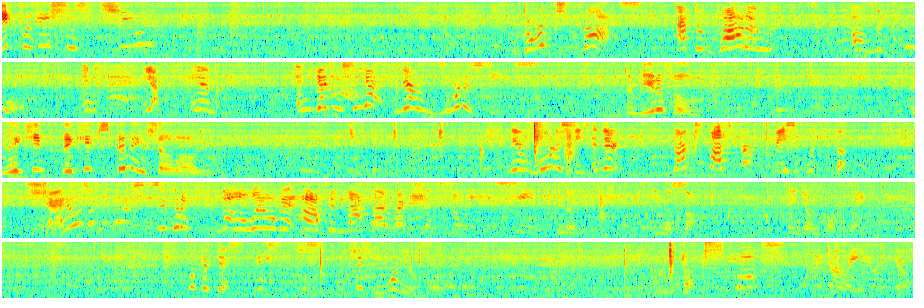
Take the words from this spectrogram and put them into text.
it produces two dark spots at the bottom of the pool. And yeah, and and you can see that they're vortices. They're beautiful. And they keep they keep spinning so long. They're vortices and they're dark spots They don't go away. Look at this. It's just it's just wonderful. Dark spots. All right, here we go.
